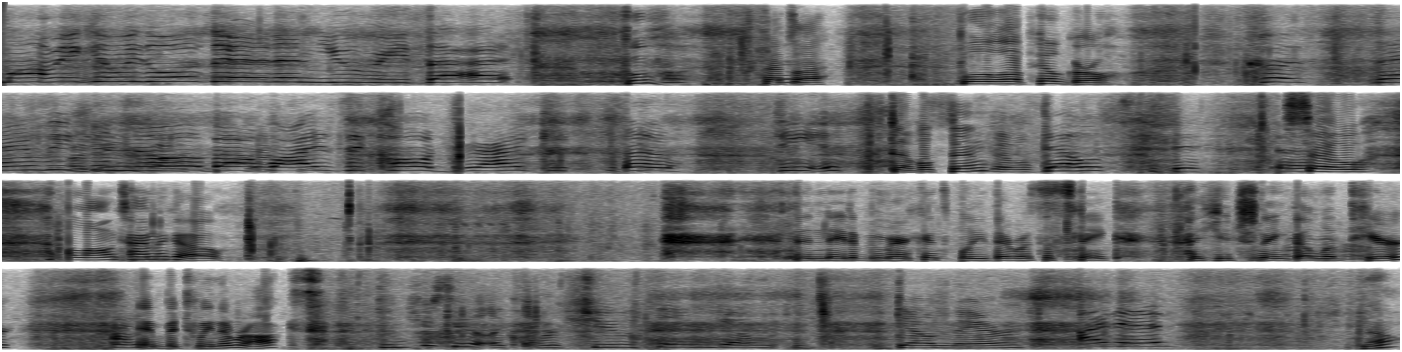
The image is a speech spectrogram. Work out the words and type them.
Mommy, can we go up there and then you read that? Oof, that's a little uphill, girl. Because then we I can know about why is it called drag, uh, the, Devil's Den. Devil's Devil's, uh, So, a long time ago, the Native Americans believed there was a snake, a huge snake that lived here in between the rocks. Didn't you see that like horseshoe thing down down there? I did. No?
